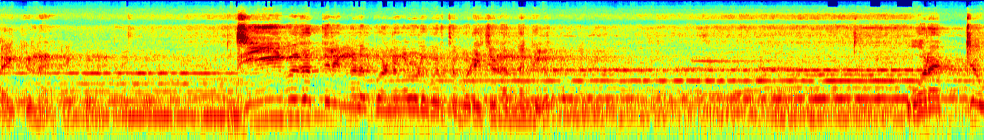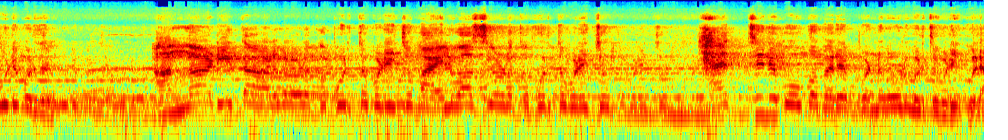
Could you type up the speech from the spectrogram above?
അയക്കണേ. ജീവിതത്തിൽ നിങ്ങൾ പെണ്ണുങ്ങളോട് വെറുത്ത് പഠിച്ചിട്ടുണ്ടെങ്കിലും ഒരൊറ്റ കൂടി മുറുതൽ അങ്ങാടിയത്തെ ആളുകളോടൊക്കെ പൊരുത്ത് പഠിച്ചും അയൽവാസികളോടൊക്കെ പൊരുത്ത് പഠിച്ചും ഹജ്ജിന് പോകുമ്പോൾ വരെ പെണ്ണുങ്ങളോട് പൊരുത്തപ്പെടിക്കൂല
